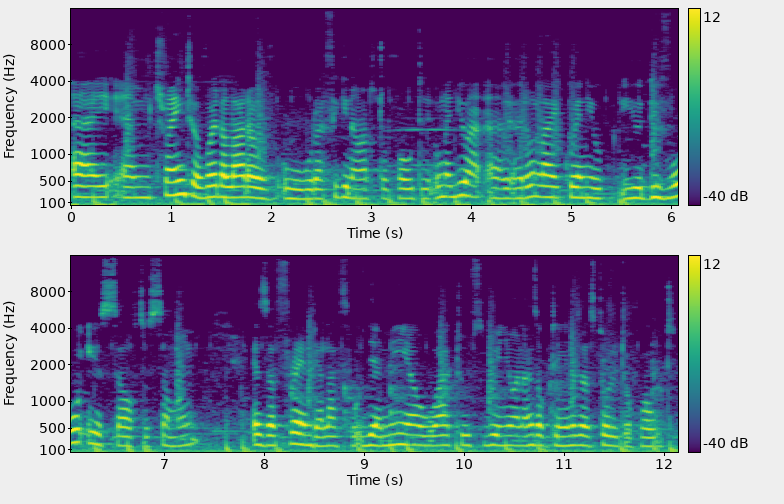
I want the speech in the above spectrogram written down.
I am trying to avoid a lot of urafiki na watu tofauti. Unajua, uh, I don't like when you, you devote yourself to someone as a friend alafu jamii au watu sijui wenyewe wanaanza kutengeneza story tofauti.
